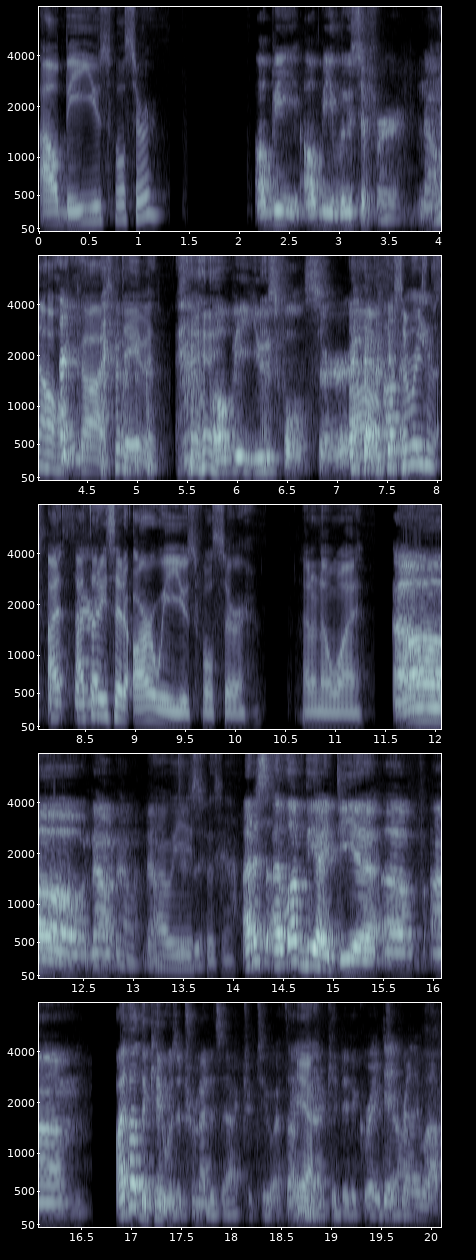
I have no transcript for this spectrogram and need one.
I'll be useful, sir." I'll be I'll be Lucifer. No. No, gosh, David. I'll be useful, sir. oh, for some reason, useful, I, I thought he said, "Are we useful, sir?" I don't know why. Oh no no no. Are we There's useful. I just I love the idea of um. I thought the kid was a tremendous actor too. I thought Yeah. that kid did a he great did job. really well.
